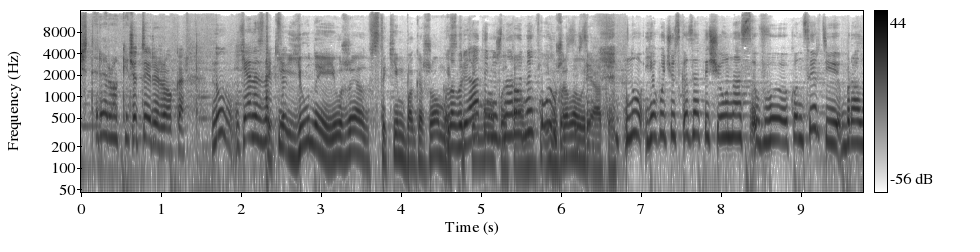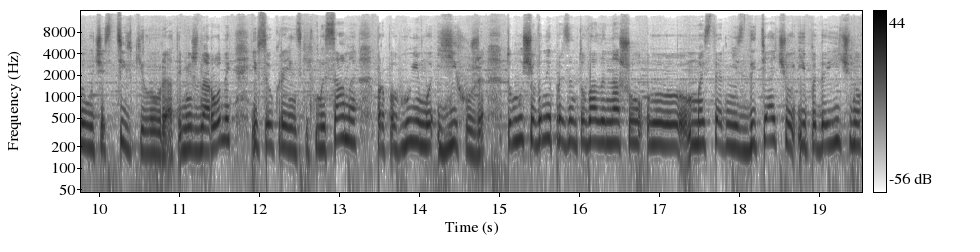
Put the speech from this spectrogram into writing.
Чотири роки. Чотири роки. Ну, я не знаю, Такие це юные и уже с таким багажом, и с лауреати таким міжнародних опытом, и уже конкурсів. лауреаты. Ну я хочу сказати, що у нас в концерті брали участь тільки лауреати міжнародних і всеукраїнських. Ми саме пропагуємо їх уже, тому що вони презентували нашу е, майстерність дитячу і педагогічну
